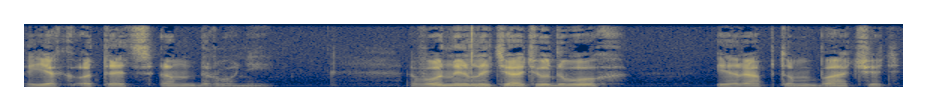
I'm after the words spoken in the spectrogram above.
як отець Андроній. Вони летять удвох і раптом бачать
